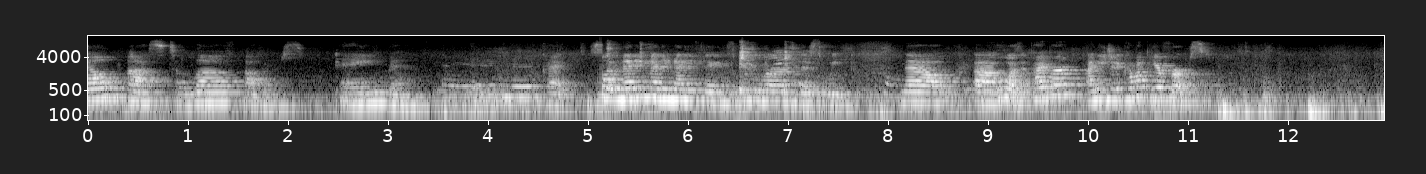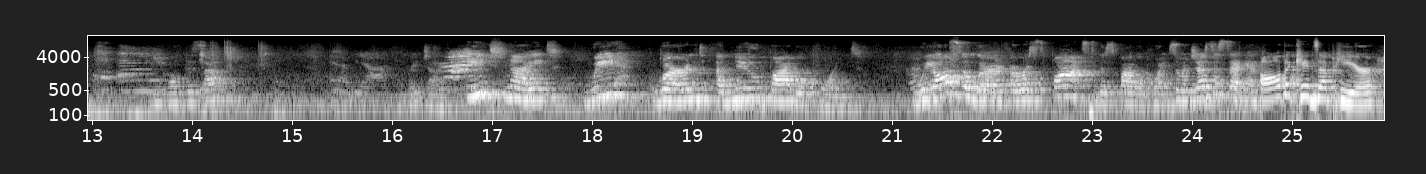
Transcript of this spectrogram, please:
Help us to love others. Amen. Okay, so many, many, many things we learned this week. Now, uh, who was it? Piper, I need you to come up here first. Can you hold this up? Great job. Each night, we learned a new Bible point. We also learned a response to this Bible point. So in just a second, all the kids up here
